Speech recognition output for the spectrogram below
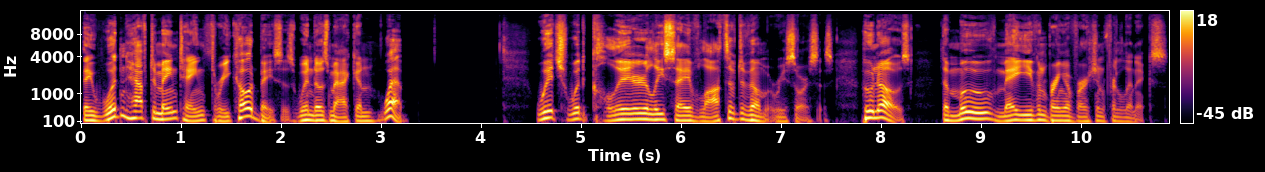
they wouldn't have to maintain three code bases Windows, Mac, and web which would clearly save lots of development resources. Who knows? The move may even bring a version for Linux.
